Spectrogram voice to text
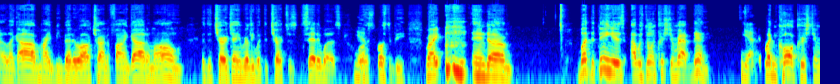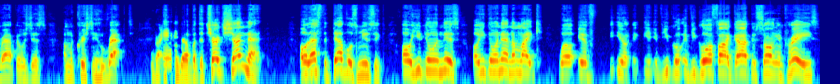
uh, like I might be better off trying to find God on my own because the church ain't really what the church said it was yeah. or it's supposed to be, right? and um, but the thing is, I was doing Christian rap then. Yeah, it wasn't called Christian rap. It was just I'm a Christian who rapped. Right. And uh, but the church shunned that. Oh, that's the devil's music. Oh, you doing this? Oh, you doing that? And I'm like, well, if you know, if you go, if you glorify God through song and praise,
